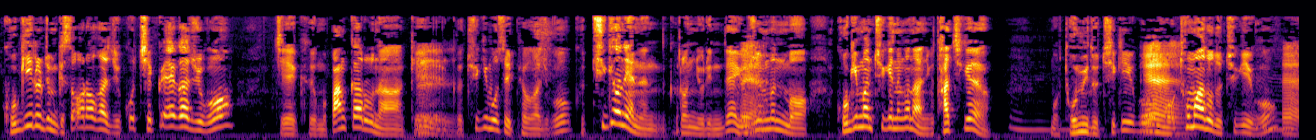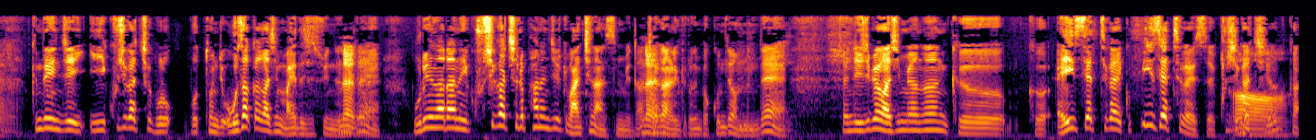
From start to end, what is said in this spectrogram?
고기를 좀 이렇게 썰어가지고 꼬치에 꿰가지고 이제 그 뭐 빵가루나 이렇게 음. 그 튀김옷을 입혀가지고 그 튀겨내는 그런 요리인데 네. 요즘은 뭐 고기만 튀기는 건 아니고 다 튀겨요. 음. 뭐 도미도 튀기고 예. 뭐 토마토도 튀기고. 예. 근데 이제 이 쿠시가치 보통 이제 오사카 가시면 많이 드실 수 있는데 네네. 우리나라는 이 쿠시가치를 파는 집이 많지는 않습니다. 네. 제가 알기로는 몇 군데 없는데. 저 이제 이 집에 가시면은 그, 그 A 세트가 있고 B 세트가 있어요. 쿠시가치. 어. 그러니까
